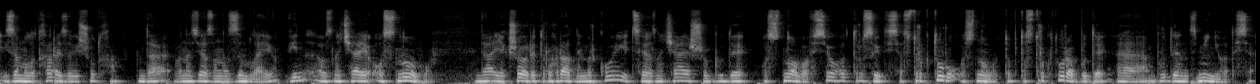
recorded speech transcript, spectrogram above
і за Молодхара, і за Вішутха, да, вона зв'язана з землею. Він означає основу. Да, Якщо ретроградний Меркурій, це означає, що буде основа всього труситися, структуру основу, тобто структура буде е, буде змінюватися.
